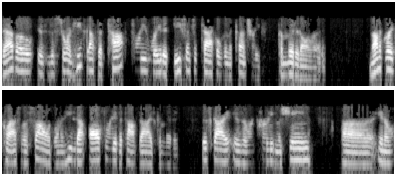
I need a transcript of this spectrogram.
Dabo is destroying. He's got the top three rated defensive tackles in the country committed already. Not a great class, but a solid one, and he's got all three of the top guys committed. This guy is a recruiting machine. Uh, you know,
